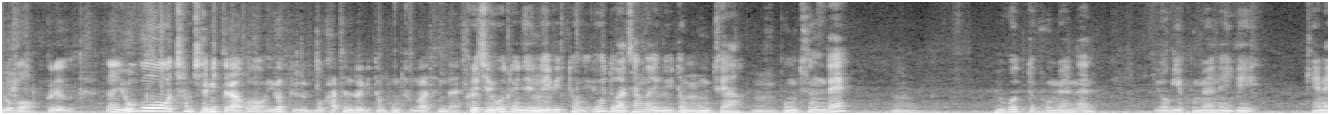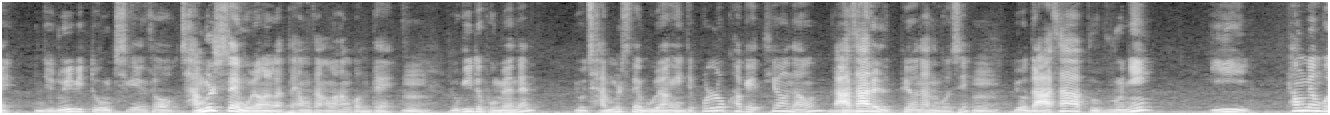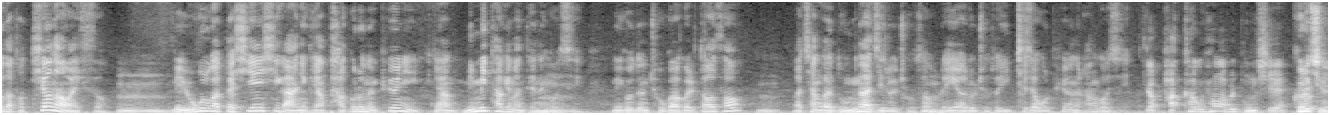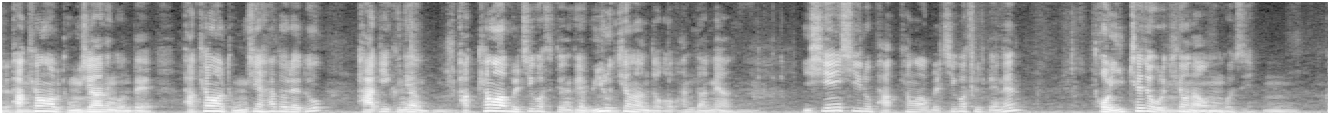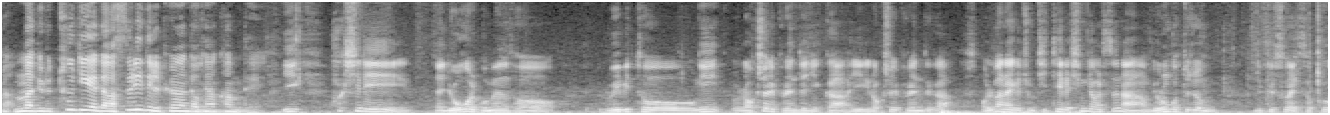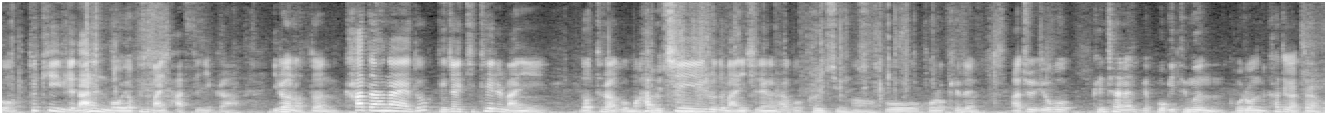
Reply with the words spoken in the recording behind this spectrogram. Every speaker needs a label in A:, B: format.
A: 요거 그리고 난 요거 참 재밌더라고. 이것도 뭐 같은 루이비통 봉투인 것 같은데.
B: 그렇지. 이것도 이제
A: 음.
B: 루이비통, 이것도 마찬가지 루이비통
A: 음.
B: 봉투야.
A: 음.
B: 봉투인데
A: 음.
B: 이것도 보면은 여기 보면은 이게 걔네 이제 루이비통 측에서 자물쇠 모양을 갖다 형상화한 건데
A: 음.
B: 여기도 보면은 요 자물쇠 모양에 이제 볼록하게 튀어나온 나사를 표현하는 거지.
A: 음.
B: 요 나사 부분이 이 평면보다 더 튀어나와 있어.
A: 음.
B: 근데 요걸 갖다 CNC가 아닌 그냥 박으로는 표현이 그냥 밋밋하게만 되는
A: 음.
B: 거지. 근데 이거는 조각을 떠서
A: 음.
B: 마찬가지 높낮이를 줘서
A: 음.
B: 레이어를 줘서 입체적으로 표현을 한 거지.
A: 그러니까 박하고 형합을 동시에.
B: 그렇지. 박형합을 동시에
A: 음.
B: 하는 건데 박형합을 동시에 하더라도 박이 그냥
A: 음.
B: 박형합을 찍었을 때는 그냥 위로 튀어나온다고 한다면
A: 음.
B: 이 CNC로 박형합을 찍었을 때는 더 입체적으로
A: 음.
B: 튀어나오는 거지.
A: 음.
B: 그러니까 한마디로 2D에다가 3D를 표현한다고
A: 음.
B: 생각하면 돼.
A: 이 확실히 요걸 보면서 루이비통이 럭셔리 브랜드니까 이 럭셔리 브랜드가 얼마나 이게 좀 디테일에 신경을 쓰나 이런 것도 좀 느낄 수가 있었고 특히 이제 나는 뭐 옆에서 많이 봤으니까 이런 어떤 카드 하나에도 굉장히 디테일을 많이 넣더라고 뭐
B: 그렇지.
A: 합치로도 많이 진행을 하고
B: 그렇지.
A: 어, 뭐 그렇게 된 아주 요거 괜찮은 보기 드문 그런 카드 같더라고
